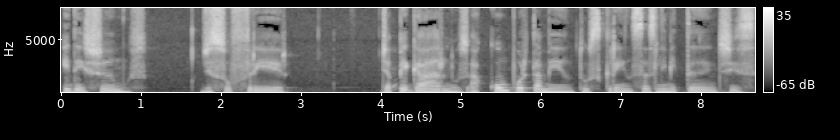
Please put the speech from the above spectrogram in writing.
e deixamos de sofrer, de apegar-nos a comportamentos, crenças limitantes,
